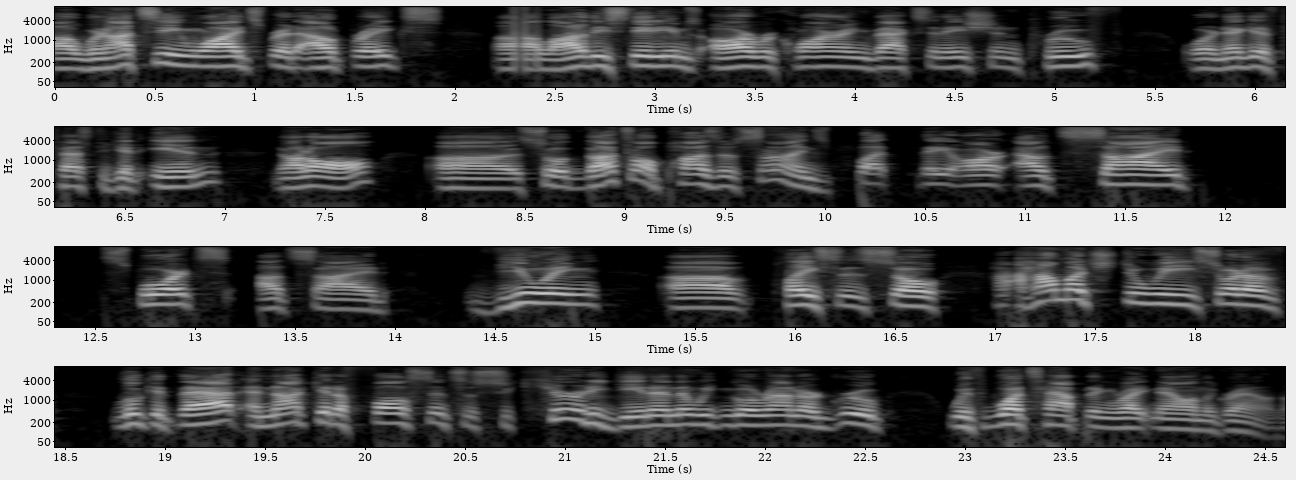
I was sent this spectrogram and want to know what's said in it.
Uh, we're not seeing widespread outbreaks. Uh, a lot of these stadiums are requiring vaccination proof or negative test to get in, not all. Uh, so that's all positive signs, but they are outside sports, outside viewing uh, places. So, how much do we sort of look at that and not get a false sense of security, Dina, and then we can go around our group with what's happening right now on the ground.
